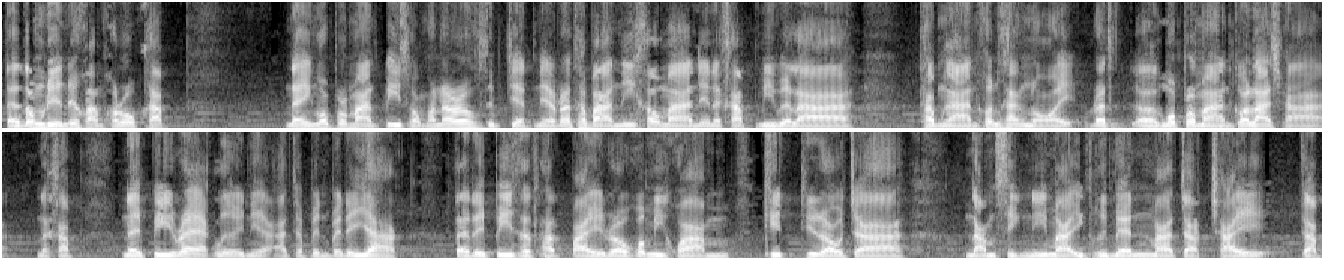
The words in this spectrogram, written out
แต่ต้องเรียนด้วยความเคารพครับ ในงบประมาณปี 2567 เนี่ยรัฐบาลนี้เข้ามาเนี่ยนะครับมีเวลาทำงานค่อนข้างน้อยงบประมาณก็ล่าช้านะครับ ในปีแรกเลยเนี่ยอาจจะเป็นไปได้ยาก แต่ในปีถัดไปเราก็มีความคิดที่เราจะนำสิ่งนี้มา implement มาจัดใช้กับ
